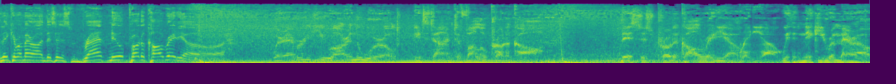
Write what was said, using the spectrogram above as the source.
It's Nicky Romero, and this is brand new Protocol Radio. Wherever you are in the world, it's time to follow protocol. This is Protocol Radio, Radio with Nicky Romero.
